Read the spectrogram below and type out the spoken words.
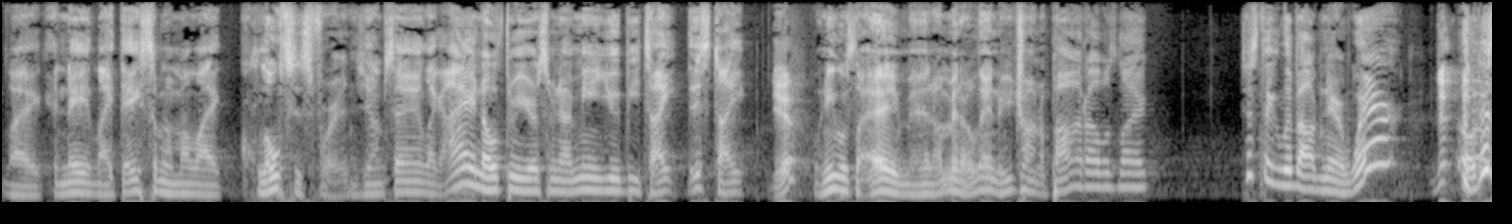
Like, and they like they some of my like closest friends. You know what I'm saying? Like, I ain't know three years from now, me and you'd be tight, this tight. yeah. When he was like, "Hey, man, I'm in Orlando. You trying to pod?" I was like, "This thing live out in there. Where?" Oh, this.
